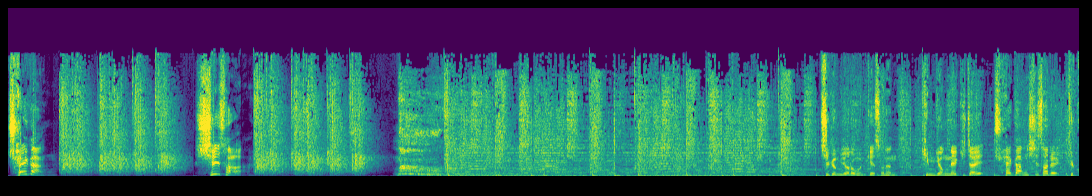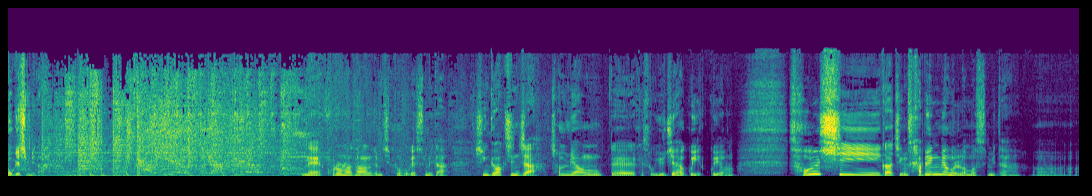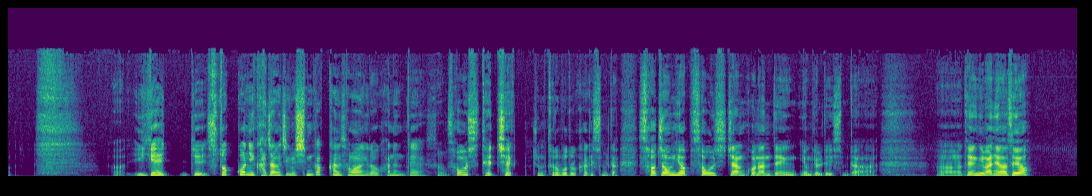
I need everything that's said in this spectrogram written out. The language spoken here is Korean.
최강 시사 지금 여러분께서는 김경래 기자의 최강 시사를 듣고 계십니다. 네, 코로나 상황 좀 짚어보겠습니다. 신규 확진자 1000명대 계속 유지하고 있고요. 서울시가 지금 400명을 넘었습니다. 어, 어, 이게 이제 수도권이 가장 지금 심각한 상황이라고 하는데 서울시 대책 좀 들어보도록 하겠습니다. 서정협 서울시장 권한대행 연결돼 있습니다. 어, 대행님 안녕하세요.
